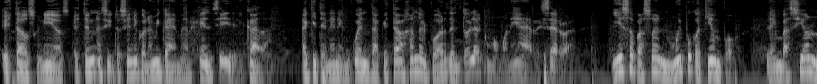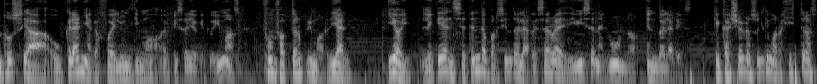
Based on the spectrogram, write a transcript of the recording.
Estados Unidos está en una situación económica de emergencia y delicada. Hay que tener en cuenta que está bajando el poder del dólar como moneda de reserva. Y eso pasó en muy poco tiempo. La invasión Rusia-Ucrania, que fue el último episodio que tuvimos, fue un factor primordial. Y hoy le queda el 70% de la reserva de divisa en el mundo en dólares, que cayó en los últimos registros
